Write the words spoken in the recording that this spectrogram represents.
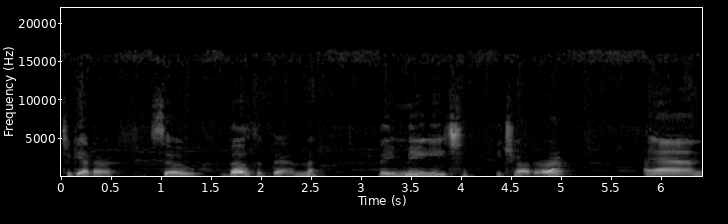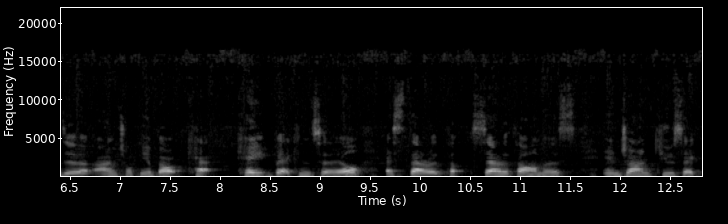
together. So both of them, they meet each other, and uh, I'm talking about Kat, Kate Beckinsale as Sarah, Th- Sarah Thomas and John Cusack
